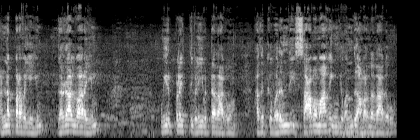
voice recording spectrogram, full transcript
அன்னப்பறவையையும் கருடாழ்வாரையும் உயிர் பிழைத்து வெளியிட்டதாகவும் அதுக்கு வருந்தி சாபமாக இங்கு வந்து அமர்ந்ததாகவும்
